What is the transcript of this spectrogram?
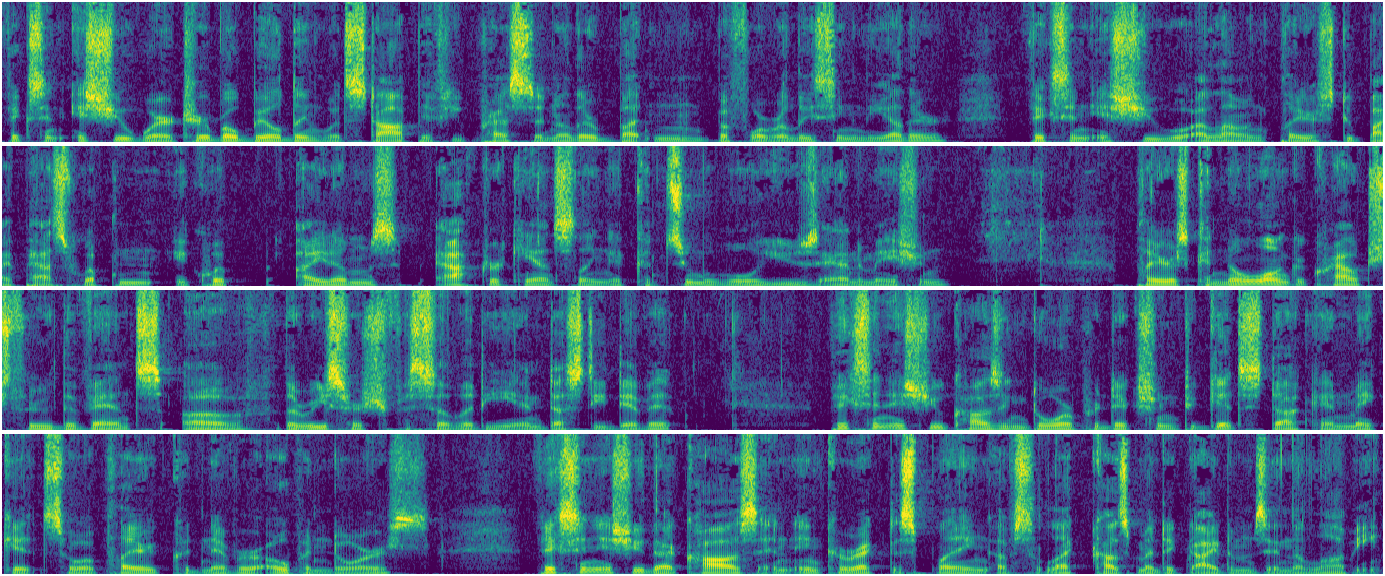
Fix an issue where turbo building would stop if you pressed another button before releasing the other. Fix an issue allowing players to bypass weapon equip items after canceling a consumable use animation. Players can no longer crouch through the vents of the research facility in Dusty Divot. Fix an issue causing door prediction to get stuck and make it so a player could never open doors. Fix an issue that caused an incorrect displaying of select cosmetic items in the lobby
